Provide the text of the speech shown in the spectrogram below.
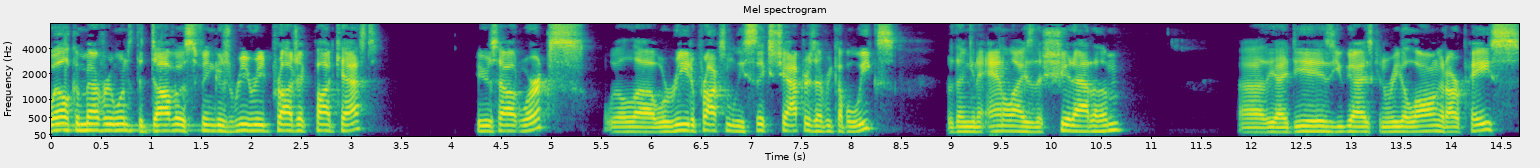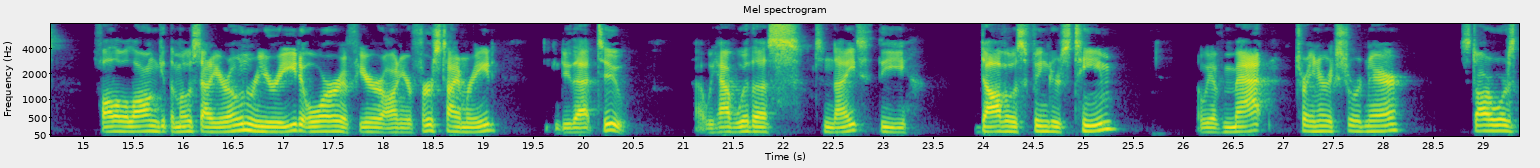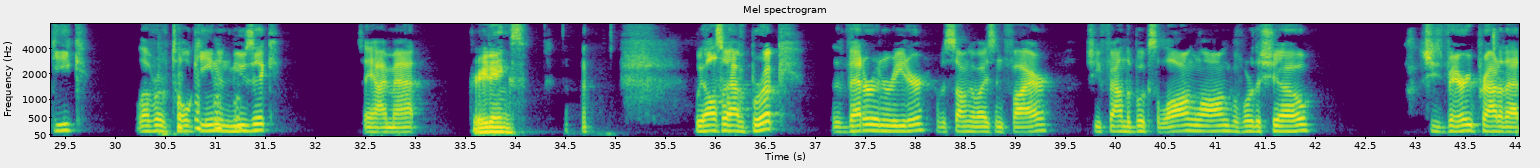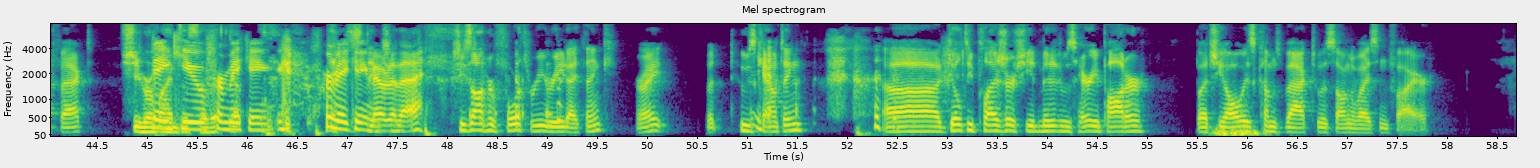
Welcome everyone to the Davos Fingers Reread Project podcast. Here's how it works: we'll uh, we'll read approximately six chapters every couple weeks. We're then going to analyze the shit out of them. Uh, the idea is you guys can read along at our pace, follow along, get the most out of your own reread, or if you're on your first time read, you can do that too. Uh, we have with us tonight the Davos Fingers team. Uh, we have Matt, trainer extraordinaire, Star Wars geek, lover of Tolkien and music. Say hi, Matt. Greetings. We also have Brooke, the veteran reader of A Song of Ice and Fire. She found the books long, long before the show. She's very proud of that fact. She reminds Thank you us of for it. making for making note of that. She's on her fourth reread, I think, right? But who's counting? Uh, guilty pleasure, she admitted was Harry Potter, but she always comes back to A Song of Ice and Fire.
